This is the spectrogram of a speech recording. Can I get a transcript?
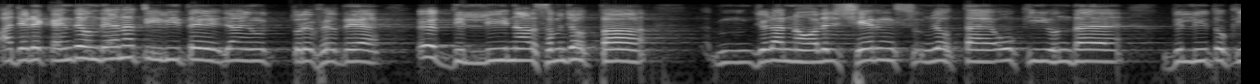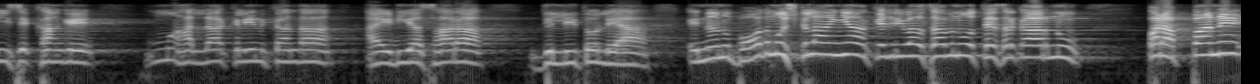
ਆ ਜਿਹੜੇ ਕਹਿੰਦੇ ਹੁੰਦੇ ਆ ਨਾ ਟੀਵੀ ਤੇ ਜਾਂ ਤੁਰੇ ਫਿਰਦੇ ਆ, ਇਹ ਦਿੱਲੀ ਨਾਲ ਸਮਝੌਤਾ ਜਿਹੜਾ ਨੌਲੇਜ ਸ਼ੇਅਰਿੰਗ ਸਮਝੌਤਾ ਹੈ, ਉਹ ਕੀ ਹੁੰਦਾ ਹੈ? ਦਿੱਲੀ ਤੋਂ ਕੀ ਸਿੱਖਾਂਗੇ? ਮੁਹੱਲਾ ਕਲੀਨਿਕਾਂ ਦਾ ਆਈਡੀਆ ਸਾਰਾ ਦਿੱਲੀ ਤੋਂ ਲਿਆ। ਇਹਨਾਂ ਨੂੰ ਬਹੁਤ ਮੁਸ਼ਕਲਾਂ ਆਈਆਂ ਕੇਜਰੀਵਾਲ ਸਾਹਿਬ ਨੂੰ ਉੱਥੇ ਸਰਕਾਰ ਨੂੰ, ਪਰ ਆਪਾਂ ਨੇ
